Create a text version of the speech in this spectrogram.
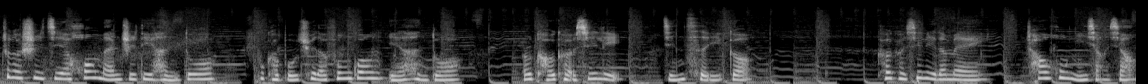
这个世界荒蛮之地很多，不可不去的风光也很多，而可可西里仅此一个。可可西里的美超乎你想象。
